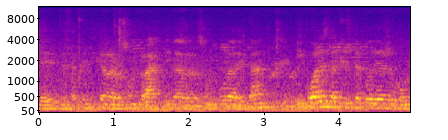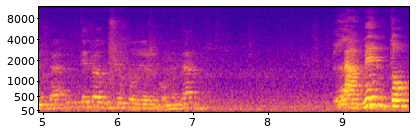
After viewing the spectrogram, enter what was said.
de, de esta crítica de la razón práctica, de la razón pura de Kant? ¿Y cuál es la que usted podría recomendar? ¿Qué traducción podría recomendarnos? Lamento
